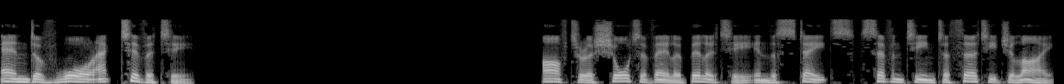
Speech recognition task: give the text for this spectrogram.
End of war activity. After a short availability in the States 17 to 30 July,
